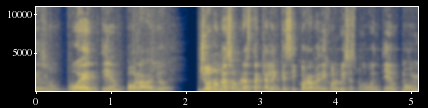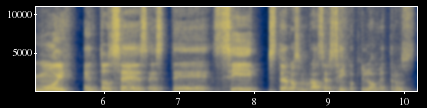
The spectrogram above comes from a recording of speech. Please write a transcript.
Es un buen tiempo. La yo, yo no me asombré hasta que alguien que sí corre me dijo, Luis, es muy buen tiempo. Muy. Entonces, este, sí, estoy acostumbrado a hacer 5 kilómetros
